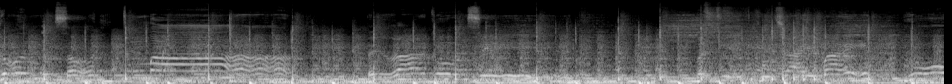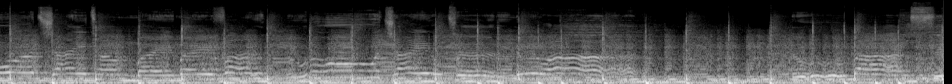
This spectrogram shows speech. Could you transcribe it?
คนยังโสดต้องมาไปรักก็มันสิมันผิดหัวใจไหม หัวใจทำไมไม่ฟัง รู้ว่าใจของเธอไม่ว่าดูบ้างสิ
